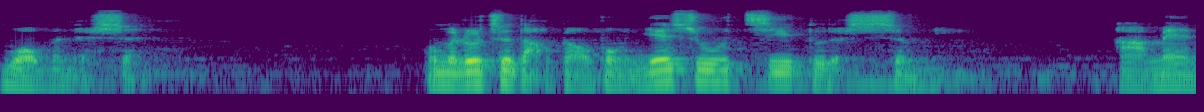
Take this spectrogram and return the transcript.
我们的神。我们如此祷告，奉耶稣基督的圣名，阿门。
